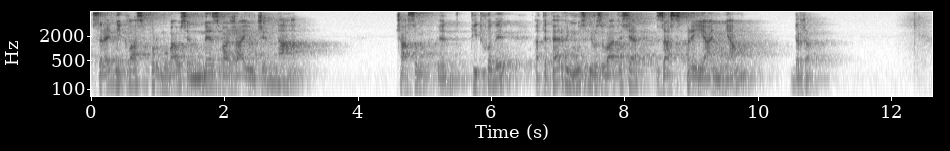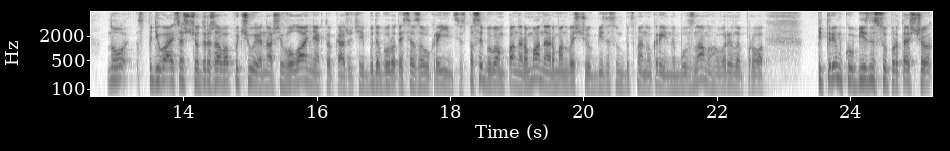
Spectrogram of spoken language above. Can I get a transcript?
середній клас формувався, незважаючи на часом е, підходи, а тепер він мусить розвиватися за сприянням держави. Ну, сподіваюся, що держава почує наші волання, як то кажуть, і буде боротися за українців. Спасибі вам, пане Романе. Роман Ващук, бізнес-омбудсмен України, був з нами. Говорили про підтримку бізнесу, про те, що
